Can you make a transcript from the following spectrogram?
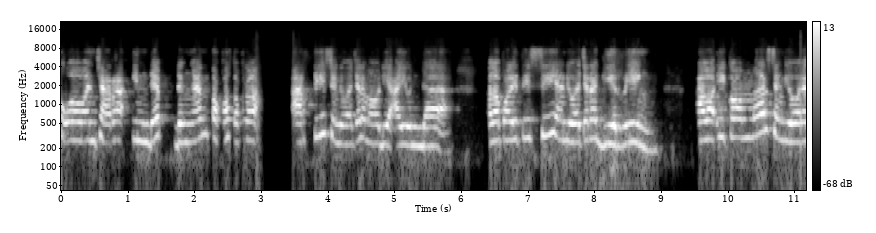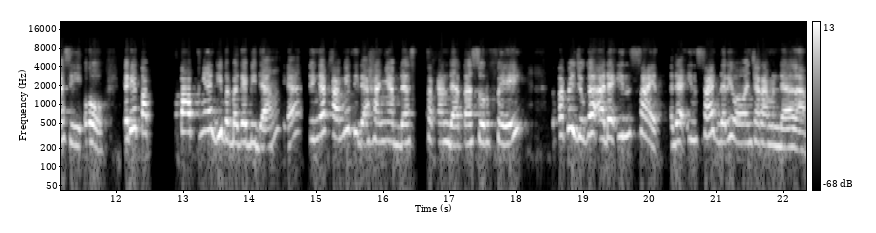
wawancara in-depth dengan tokoh-tokoh artis yang diwawancara mau dia Ayunda. Kalau politisi yang diwawancara Giring. Kalau e-commerce yang diwawancara CEO. Jadi top topnya di berbagai bidang ya sehingga kami tidak hanya berdasarkan data survei tetapi juga ada insight, ada insight dari wawancara mendalam.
